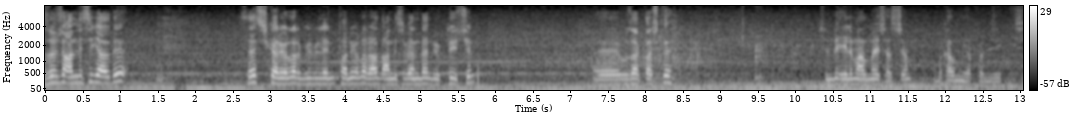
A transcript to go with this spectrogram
Az önce annesi geldi. Ses çıkarıyorlar, birbirlerini tanıyorlar. Herhalde annesi benden ürktüğü için eee, uzaklaştı. Şimdi elimi almaya çalışacağım. Bakalım yapabilecek miyiz?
